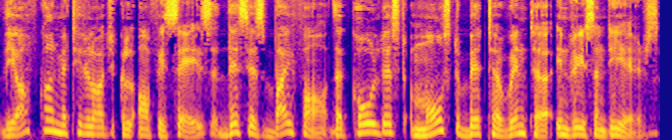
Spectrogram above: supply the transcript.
The Afghan Meteorological Office says this is by far the coldest, most bitter winter in recent years.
